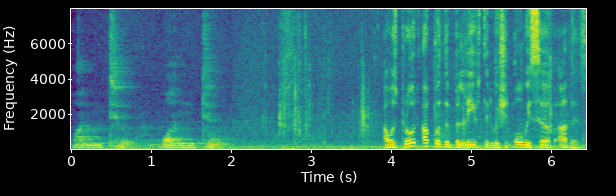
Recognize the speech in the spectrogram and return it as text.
One, two, one, two. I was brought up with the belief that we should always serve others.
